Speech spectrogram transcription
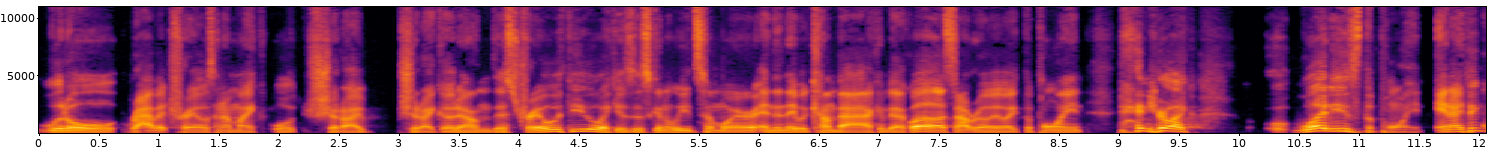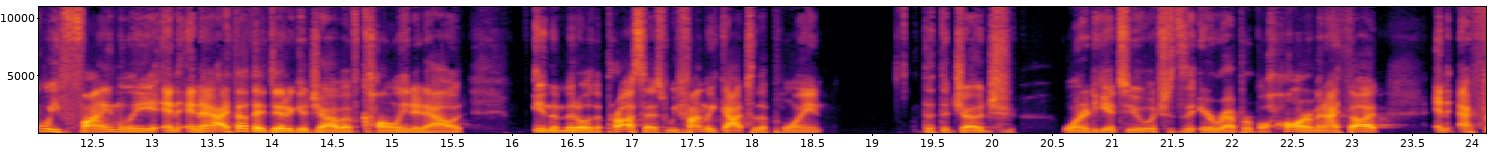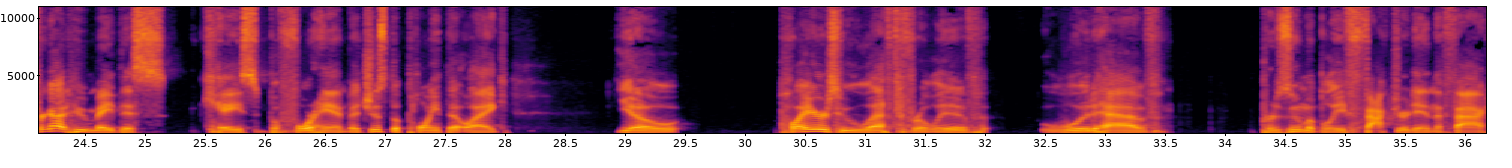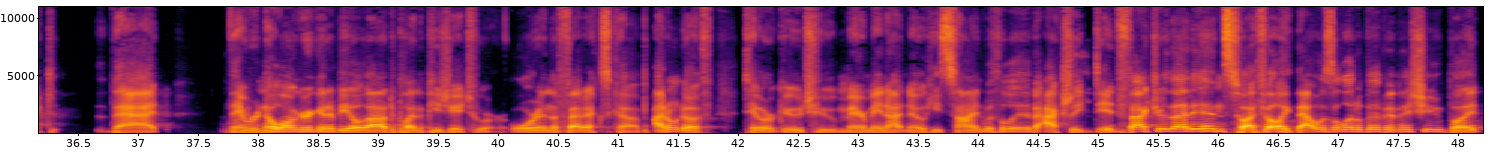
little rabbit trails and I'm like, "Well, should I should I go down this trail with you? Like is this going to lead somewhere?" And then they would come back and be like, "Well, that's not really like the point." And you're like, what is the point? And I think we finally and and I thought they did a good job of calling it out in the middle of the process, we finally got to the point that the judge wanted to get to, which is the irreparable harm. And I thought, and I forgot who made this case beforehand, but just the point that, like, yo, players who left for LIV would have presumably factored in the fact that they were no longer going to be allowed to play in the PGA Tour or in the FedEx Cup. I don't know if Taylor Gooch, who may or may not know he signed with LIV, actually did factor that in. So I felt like that was a little bit of an issue, but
